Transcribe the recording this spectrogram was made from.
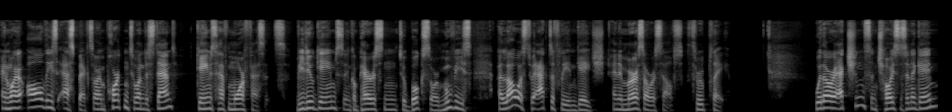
And while all these aspects are important to understand, games have more facets. Video games, in comparison to books or movies, allow us to actively engage and immerse ourselves through play. With our actions and choices in a game,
